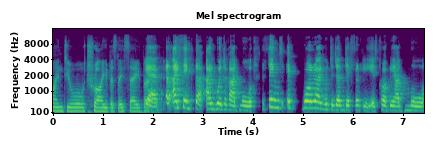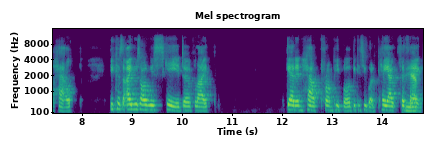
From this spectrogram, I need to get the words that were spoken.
find your tribe as they say but yeah, but I think that I would have had more. The things, if what I would have done differently is probably had more help because I was always scared of like getting help from people because you've got to pay out for Yeah. things.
